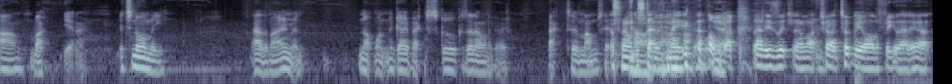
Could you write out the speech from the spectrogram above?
Um, like you know, it's normally at the moment not wanting to go back to school because I don't want to go back to mum's house. I don't want Oh, to stay with me. longer. Yeah. That is literally. I'm like, try, it took me a while to figure that out.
